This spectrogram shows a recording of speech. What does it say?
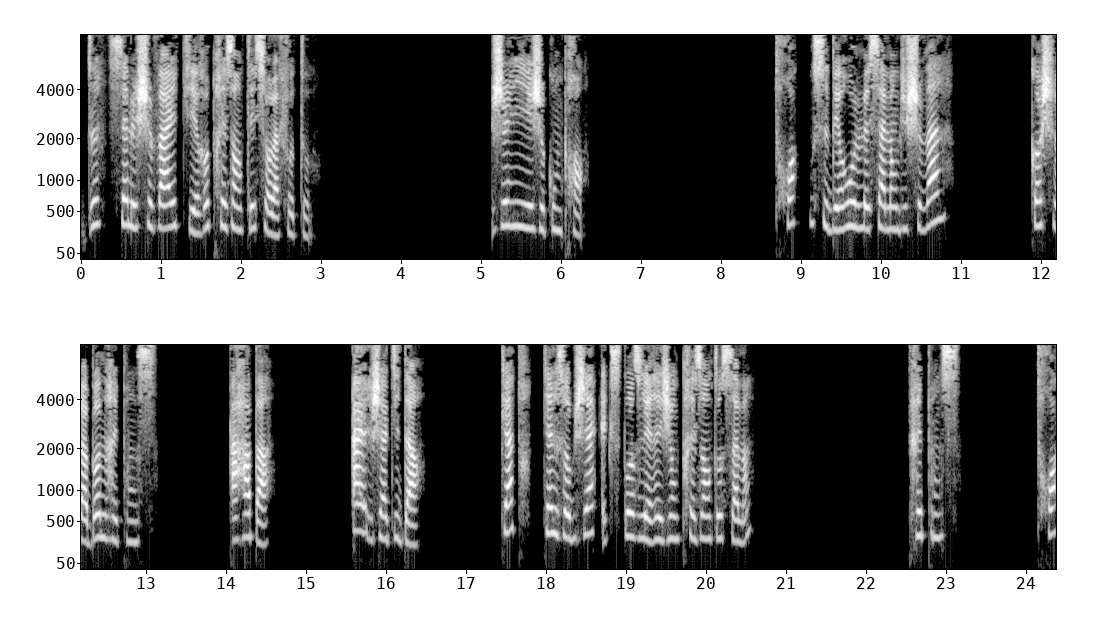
2. C'est le cheval qui est représenté sur la photo. Je lis et je comprends. 3. Où se déroule le salon du cheval? Coche la bonne réponse. Araba. Al Jadida. 4. Quels objets exposent les régions présentes au salon? Réponse. 3.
